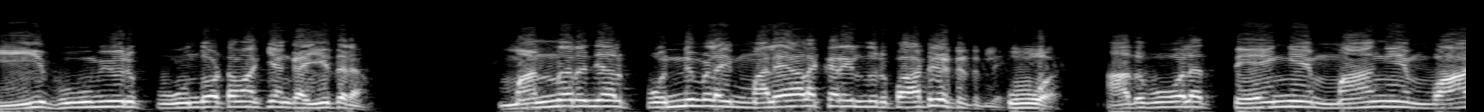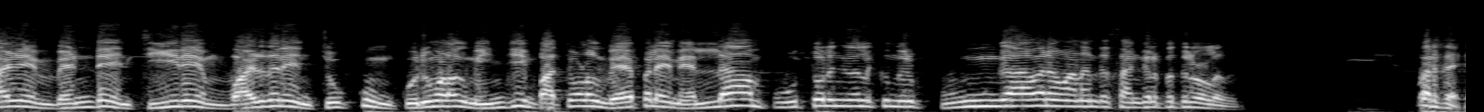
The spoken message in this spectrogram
ഈ ഭൂമി ഒരു പൂന്തോട്ടമാക്കി ഞാൻ കൈ തരാം. മണ്ണെറിഞ്ഞാൽ പൊന്നുവിളയും മലയാളക്കരയിൽ ഒരു പാട്ട് കേട്ടിട്ടില്ലേ? അതുപോലെ തേങ്ങയും മാങ്ങയും വാഴയും വെണ്ടയും ചീരയും വഴുതനയും ചുക്കും കുരുമുളകും ഇഞ്ചിയും പച്ചമുളകും വേപ്പലയും എല്ലാം പൂത്തൊളിഞ്ഞു നിൽക്കുന്ന ഒരു പൂങ്കാവനമാണ് എന്റെ സങ്കല്പത്തിലുള്ളത്. വരട്ടെ.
